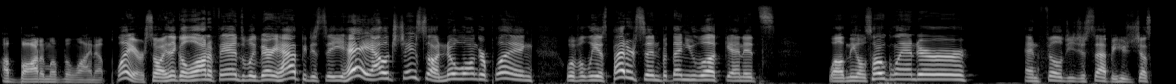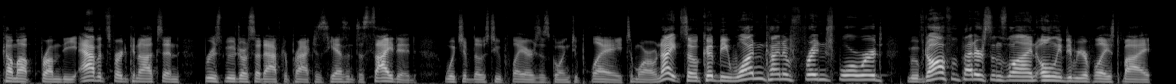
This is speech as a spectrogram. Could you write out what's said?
a bottom of the lineup player. So I think a lot of fans will be very happy to see, hey, Alex Chiasson no longer playing with Elias Pettersson, but then you look and it's, well, Nils Hoglander, and Phil DiGiuseppe, who's just come up from the Abbotsford Canucks. And Bruce Boudreau said after practice he hasn't decided which of those two players is going to play tomorrow night. So it could be one kind of fringe forward moved off of Pettersson's line, only to be replaced by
